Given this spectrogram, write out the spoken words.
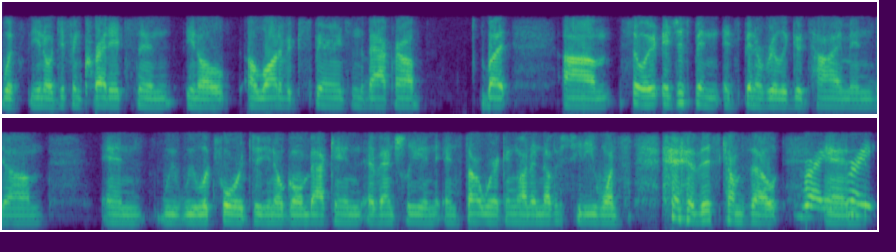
with you know different credits and you know a lot of experience in the background, but um so it, it's just been it's been a really good time and um and we we look forward to you know going back in eventually and and start working on another CD once this comes out Right, and right.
